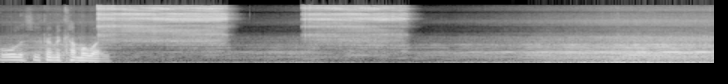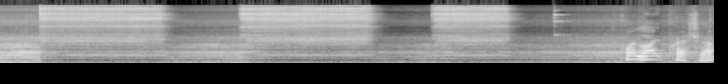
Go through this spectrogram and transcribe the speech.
all this is going to come away. quite light pressure.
